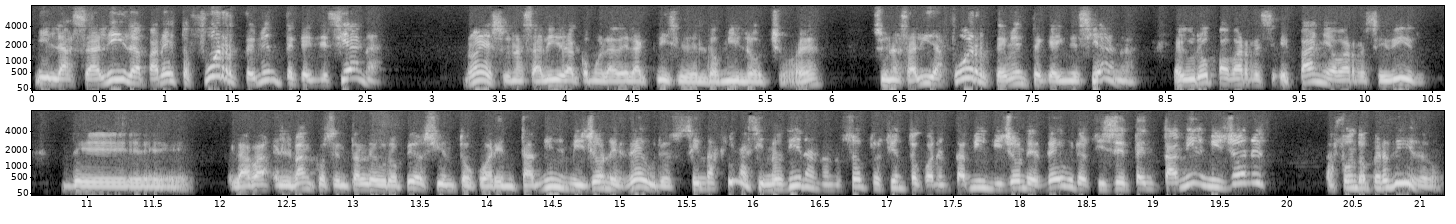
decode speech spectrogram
y la salida para esto fuertemente keynesiana. No es una salida como la de la crisis del 2008, ¿eh? es una salida fuertemente keynesiana. Europa va España va a recibir del el Banco Central Europeo 140 mil millones de euros. ¿Se imagina si nos dieran a nosotros 140 mil millones de euros y 70 mil millones a fondo perdido?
